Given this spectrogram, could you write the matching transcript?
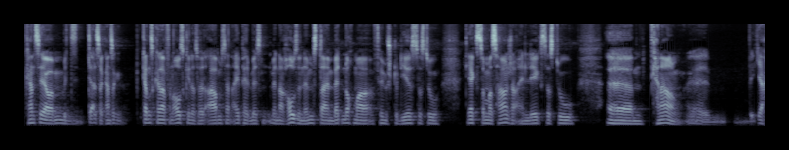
kannst du ja mit, also kannst du ganz klar davon ausgehen, dass du heute abends dein iPad mit nach Hause nimmst, da im Bett nochmal Film studierst, dass du die extra Massage einlegst, dass du, ähm, keine Ahnung, äh, ja,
